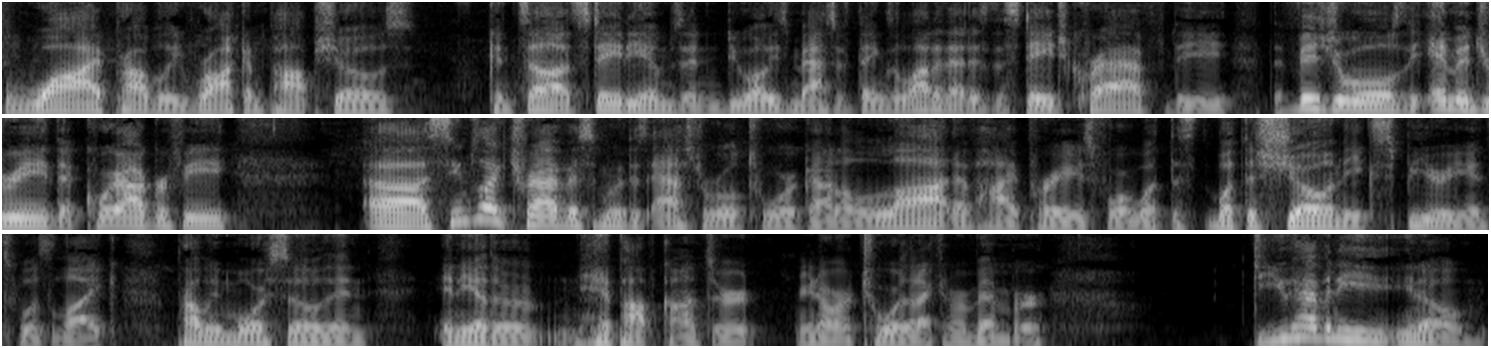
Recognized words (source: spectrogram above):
why probably rock and pop shows can sell out stadiums and do all these massive things, a lot of that is the stagecraft, the the visuals, the imagery, the choreography. Uh, seems like Travis with his Astroworld tour got a lot of high praise for what the what the show and the experience was like. Probably more so than any other hip hop concert, you know, or tour that I can remember. Do you have any, you know,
